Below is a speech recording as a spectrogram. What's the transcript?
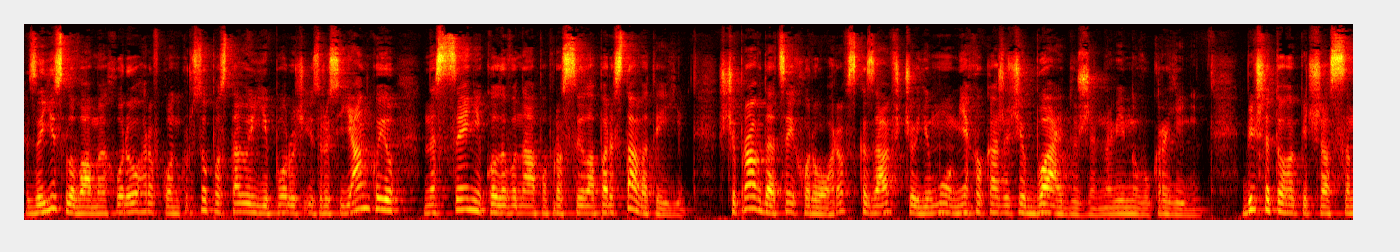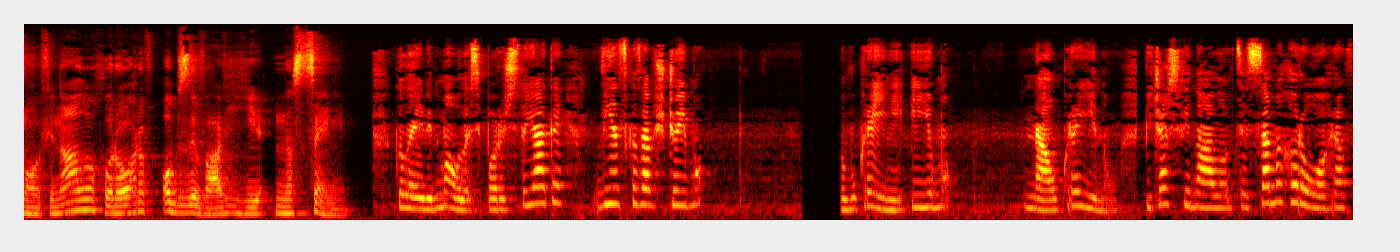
За її словами, хореограф конкурсу поставив її поруч із росіянкою на сцені, коли вона попросила переставити її. Щоправда, цей хореограф сказав, що йому, м'яко кажучи, байдуже на війну в Україні. Більше того, під час самого фіналу хореограф обзивав її на сцені. Коли я відмовилась поруч стояти, він сказав, що йому в Україні і йому на Україну. Під час фіналу цей саме хореограф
